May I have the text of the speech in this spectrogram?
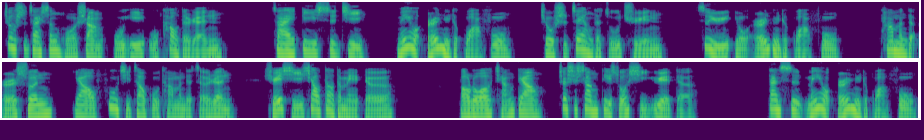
就是在生活上无依无靠的人。在第一世纪，没有儿女的寡妇就是这样的族群。至于有儿女的寡妇，他们的儿孙要负起照顾他们的责任，学习孝道的美德。保罗强调。这是上帝所喜悦的，但是没有儿女的寡妇，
